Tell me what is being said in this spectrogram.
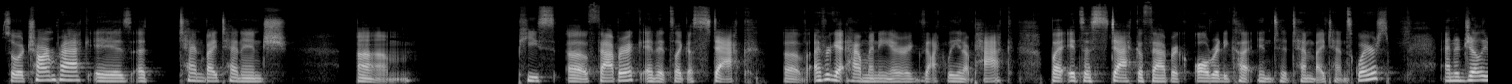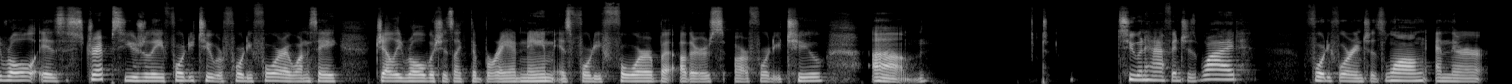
So a charm pack is a 10 by 10 inch um, piece of fabric and it's like a stack of I forget how many are exactly in a pack, but it's a stack of fabric already cut into 10 by 10 squares. And a jelly roll is strips, usually 42 or 44. I want to say jelly roll, which is like the brand name, is 44, but others are 42. Um, two and a half inches wide, 44 inches long, and they're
